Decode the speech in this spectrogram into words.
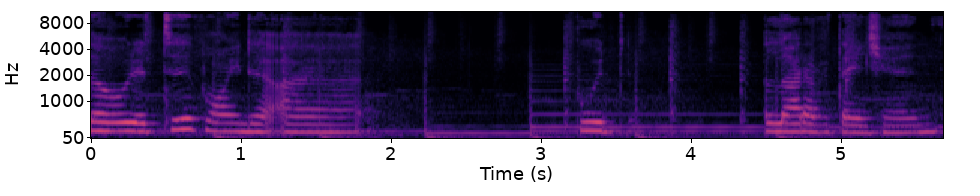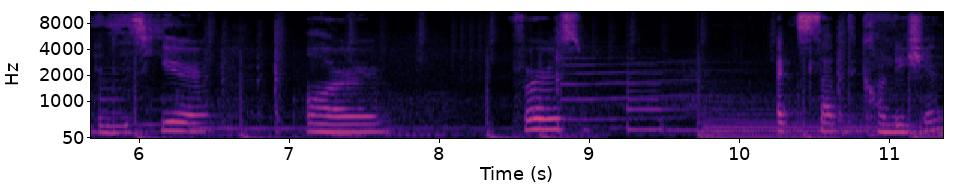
So the two points that uh, I put a lot of attention in this year are first accept the condition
